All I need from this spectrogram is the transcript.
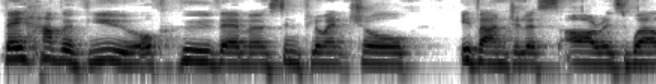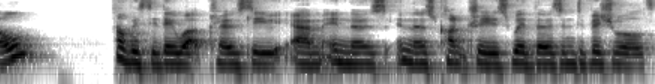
they have a view of who their most influential evangelists are as well obviously they work closely um, in those in those countries with those individuals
